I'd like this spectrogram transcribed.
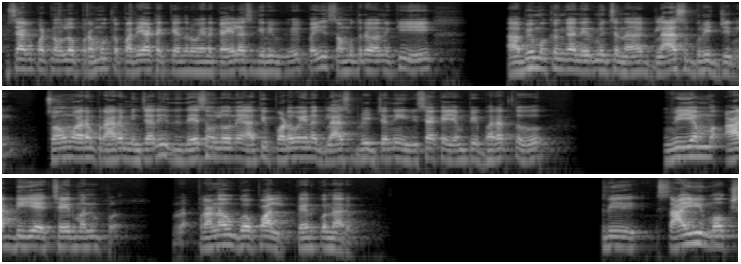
విశాఖపట్నంలో ప్రముఖ పర్యాటక కేంద్రమైన కైలాసగిరిపై సముద్రానికి అభిముఖంగా నిర్మించిన గ్లాస్ బ్రిడ్జిని. సోమవారం ప్రారంభించారు. ఇది దేశంలోనే అతి పొడవైన గ్లాస్ బ్రిడ్జ్ అని Visakha MP Bharat VMRDA chairman Pranav Gopal పేర్కొన్నారు. Sri Sai Moksha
